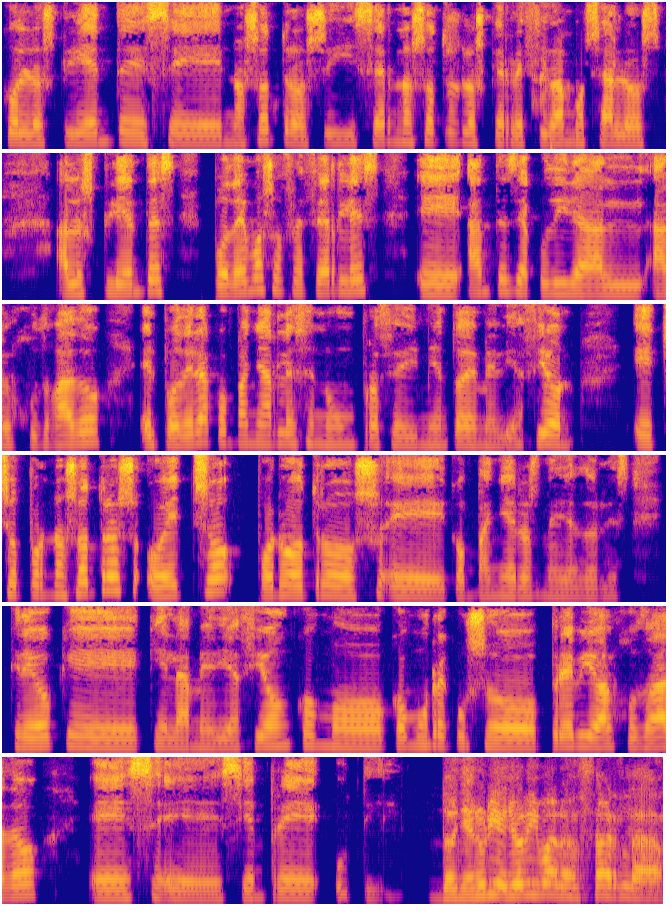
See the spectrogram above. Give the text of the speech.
con los clientes eh, nosotros y ser nosotros los que recibamos a los a los clientes podemos ofrecerles eh, antes de acudir al, al juzgado el poder acompañarles en un procedimiento de mediación hecho por nosotros o hecho por otros eh, compañeros mediadores. Creo que, que la mediación como, como un recurso previo al juzgado es eh, siempre útil. Doña Nuria, yo le iba a lanzar la,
